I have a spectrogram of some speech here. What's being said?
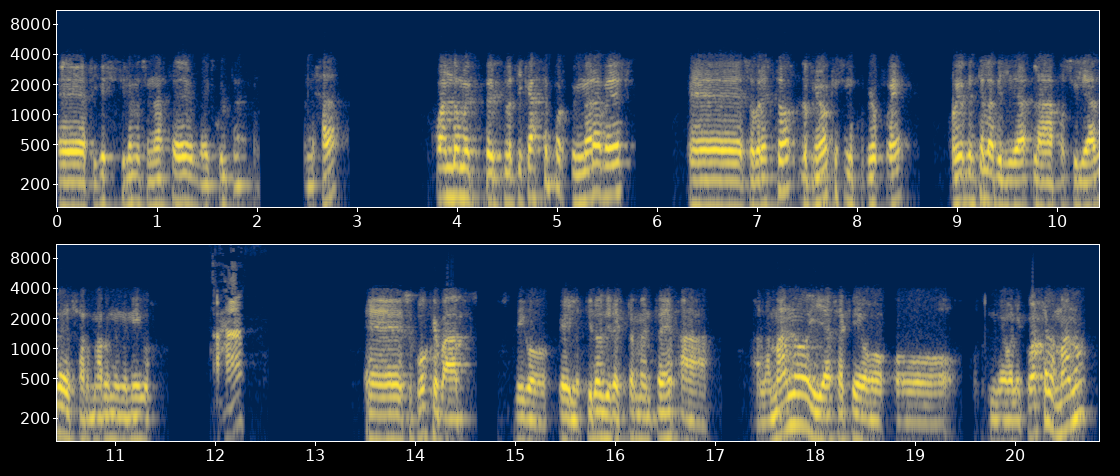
eh, así que si lo mencionaste, me disculpa, Cuando me platicaste por primera vez eh, sobre esto, lo primero que se me ocurrió fue, obviamente, la habilidad, la posibilidad de desarmar un enemigo. Ajá. Eh, supongo que va, digo, que le tiro directamente a, a la mano y ya sea que o, o, o le corte la mano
